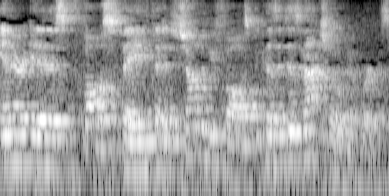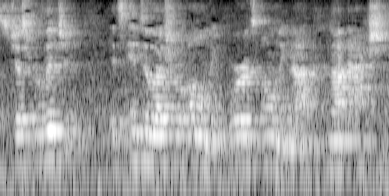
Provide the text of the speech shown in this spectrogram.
and there is false faith that is shown to be false because it does not show up in works. It's just religion. It's intellectual only, words only, not, not action.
